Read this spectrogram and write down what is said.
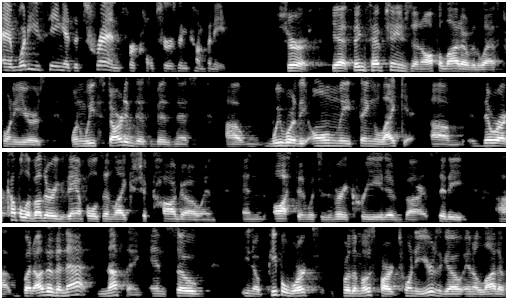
And what are you seeing as a trend for cultures and companies? Sure. Yeah things have changed an awful lot over the last 20 years. When we started this business uh, we were the only thing like it. Um, there were a couple of other examples in like chicago and and austin which is a very creative uh, city. Uh, but other than that nothing. And so you know people worked for the most part 20 years ago in a lot of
